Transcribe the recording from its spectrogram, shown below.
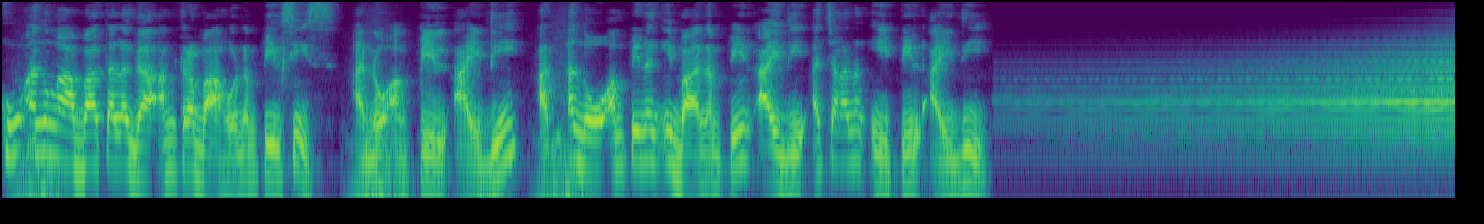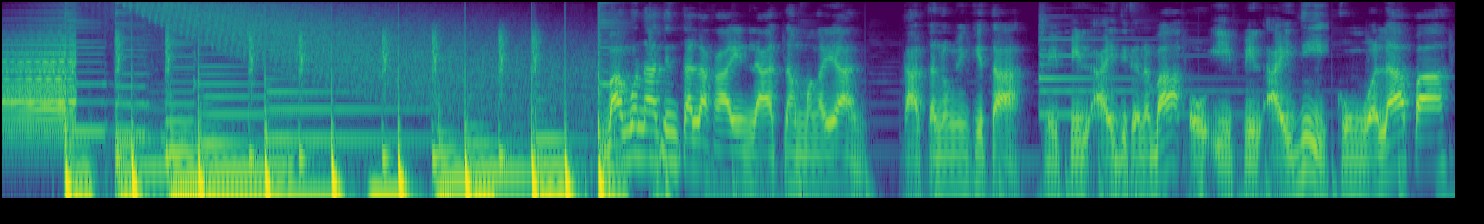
kung ano nga ba talaga ang trabaho ng PhilSys. Ano ang PhilID at ano ang pinag-iba ng PhilID at saka ng ePhilID. Bago natin talakayin lahat ng mga yan, tatanungin kita, may PhilID ka na ba o ePhilID? Kung wala pa,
